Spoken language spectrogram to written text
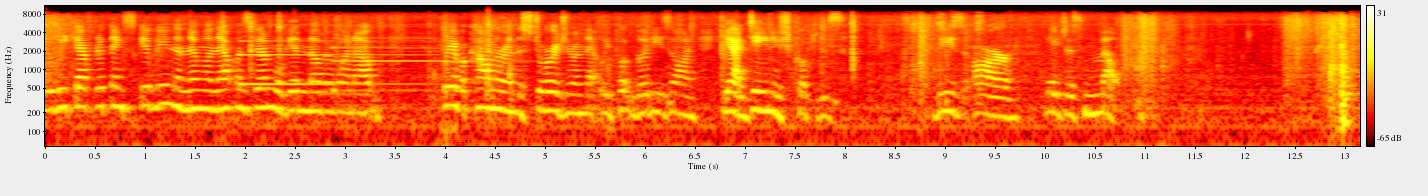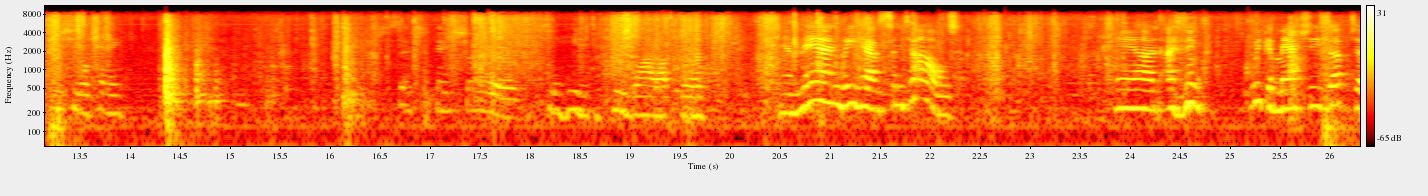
the week after Thanksgiving, and then when that one's done, we'll get another one up. We have a counter in the storage room that we put goodies on. Yeah, Danish cookies. These are, they just melt. Is she okay? Said she thinks she'll live. He, he while up there. And then we have some towels. And I think we can match these up to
